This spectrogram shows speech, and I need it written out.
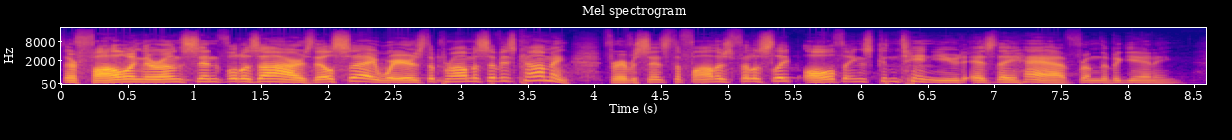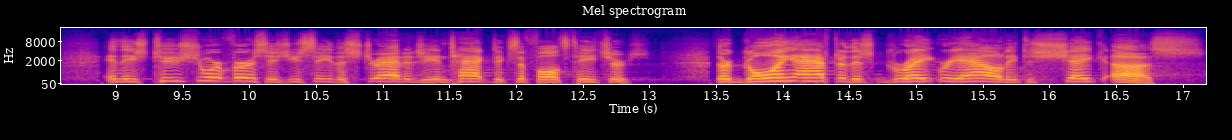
they're following their own sinful desires. They'll say, Where's the promise of his coming? For ever since the fathers fell asleep, all things continued as they have from the beginning. In these two short verses, you see the strategy and tactics of false teachers. They're going after this great reality to shake us.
